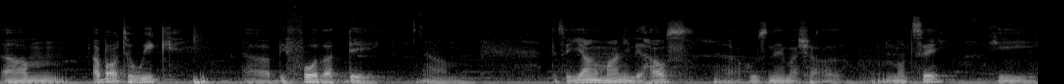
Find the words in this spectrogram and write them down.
Um, about a week uh, before that day, um, there's a young man in the house uh, whose name I shall not say. He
